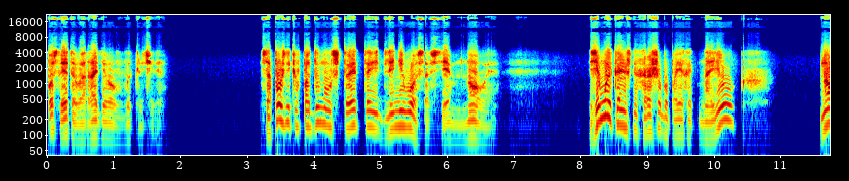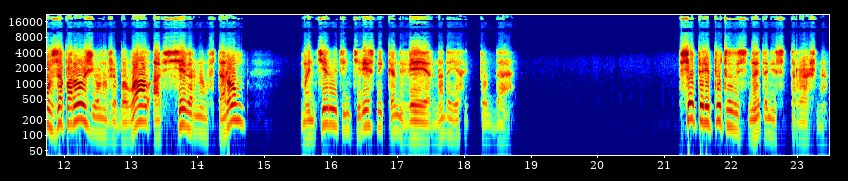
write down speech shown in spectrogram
После этого радио выключили. Сапожников подумал, что это и для него совсем новое. Зимой, конечно, хорошо бы поехать на юг, но в Запорожье он уже бывал, а в Северном втором монтируют интересный конвейер, надо ехать туда. Все перепуталось, но это не страшно.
